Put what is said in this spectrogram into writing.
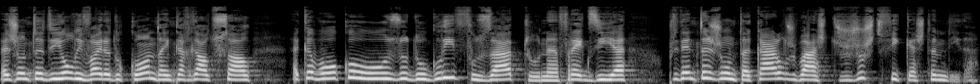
A Junta de Oliveira do Conde, em Carregal do Sal, acabou com o uso do glifosato na freguesia. O Presidente da Junta, Carlos Bastos, justifica esta medida.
